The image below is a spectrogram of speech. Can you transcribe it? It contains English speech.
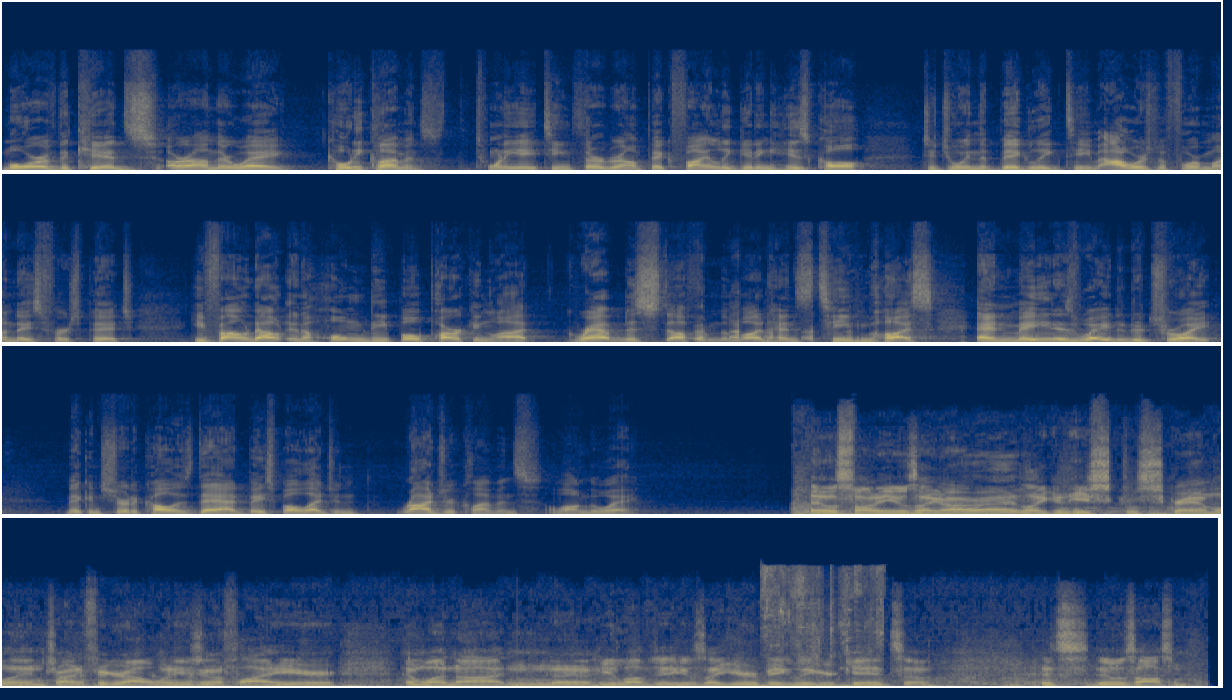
More of the kids are on their way. Kody Clemens, 2018 third round pick, finally getting his call to join the big league team hours before Monday's first pitch. He found out in a Home Depot parking lot, grabbed his stuff from the Mud Hens team bus, and made his way to Detroit, making sure to call his dad, baseball legend Roger Clemens, along the way. It was funny. He was like, "All right," like, and he was scrambling, trying to figure out when he was going to fly here and whatnot. And uh, he loved it. He was like, "You're a big leaguer kid," so it's it was awesome.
